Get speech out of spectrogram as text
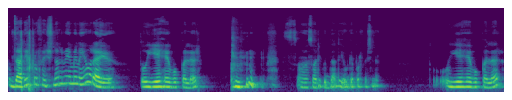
कुछ ज़्यादा ही प्रोफेशनल वे में नहीं हो रहा है ये। तो ये है वो कलर सॉरी कुछ ज़्यादा ही हो गया प्रोफेशनल तो ये है वो कलर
